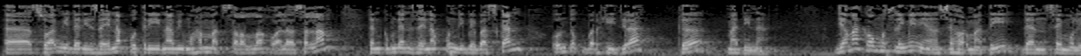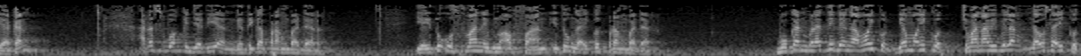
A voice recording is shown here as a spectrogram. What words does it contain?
uh, suami dari Zainab putri Nabi Muhammad sallallahu alaihi wasallam dan kemudian Zainab pun dibebaskan untuk berhijrah ke Madinah. Jamaah kaum muslimin yang saya hormati dan saya muliakan, ada sebuah kejadian ketika perang Badar. Yaitu Utsman ibnu Affan itu nggak ikut perang Badar. Bukan berarti dia nggak mau ikut, dia mau ikut. Cuma Nabi bilang nggak usah ikut.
